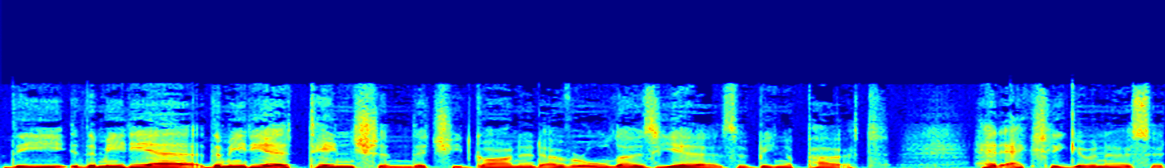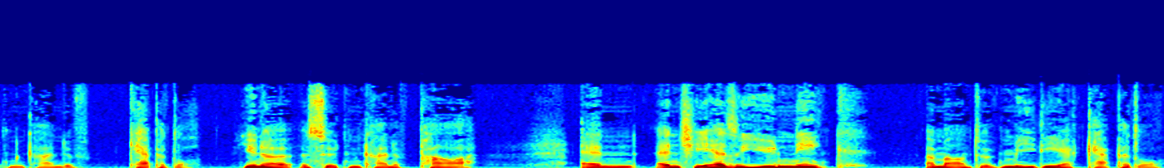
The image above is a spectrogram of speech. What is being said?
the the media the media attention that she'd garnered over all those years of being a poet had actually given her a certain kind of capital, you know, a certain kind of power. And and she has a unique amount of media capital.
